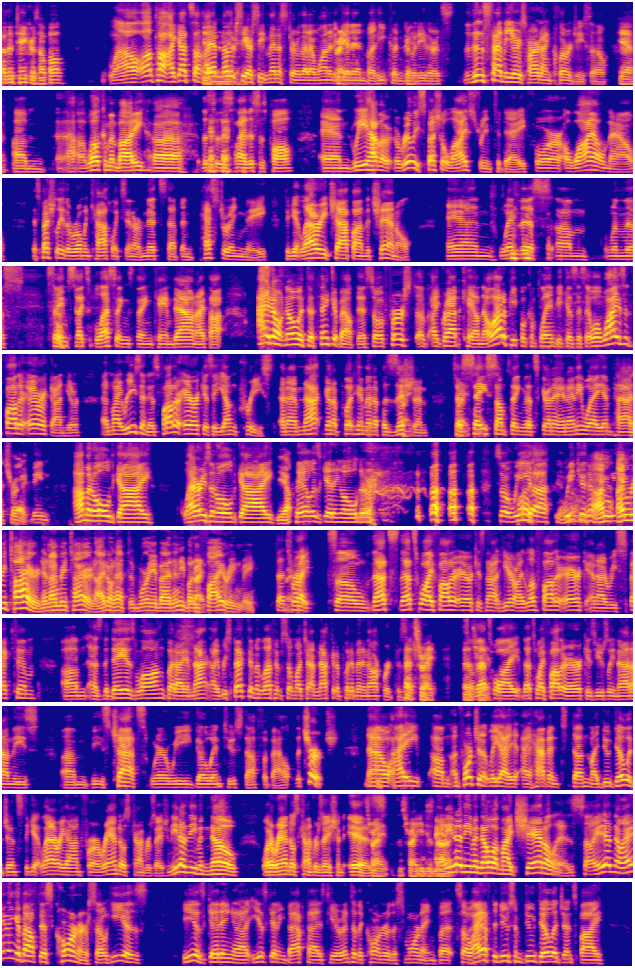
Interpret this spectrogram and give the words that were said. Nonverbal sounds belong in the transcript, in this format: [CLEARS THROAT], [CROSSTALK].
Other takers, huh, Paul? Well, I'll talk. I got some. Yeah, I had another yeah. CRC minister that I wanted to get in, but he couldn't do it either. It's this time of year is hard on clergy. So yeah. Um, uh, welcome, Embody. Uh, this is [LAUGHS] hi. This is Paul, and we have a, a really special live stream today. For a while now, especially the Roman Catholics in our midst have been pestering me to get Larry Chapp on the channel. And when [LAUGHS] this um, when this same sex blessings thing came down, I thought, I don't know what to think about this. So at first, uh, I grabbed Kale. Now, a lot of people complain because they say, well, why isn't Father Eric on here? And my reason is Father Eric is a young priest, and I'm not going to put him in a position right. to right. say something that's going to in any way impact. That's right. I mean, I'm an old guy. Larry's an old guy. Yep. Kale is getting older. [LAUGHS] [LAUGHS] so we Plus, uh you know, we can yeah, I'm we, I'm retired and I'm retired. I don't have to worry about anybody right. firing me. That's right. right. So that's that's why Father Eric is not here. I love Father Eric and I respect him um, as the day is long, but I am not I respect him and love him so much I'm not going to put him in an awkward position. That's right. That's so that's right. why that's why Father Eric is usually not on these um, these chats where we go into stuff about the church. Now, I um, unfortunately I, I haven't done my due diligence to get Larry on for a randos conversation. He doesn't even know what a randos conversation is. That's right. That's right. He does not. And he doesn't even know what my channel is. So he doesn't know anything about this corner. So he is he is getting uh he is getting baptized here into the corner this morning. But so I have to do some due diligence by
